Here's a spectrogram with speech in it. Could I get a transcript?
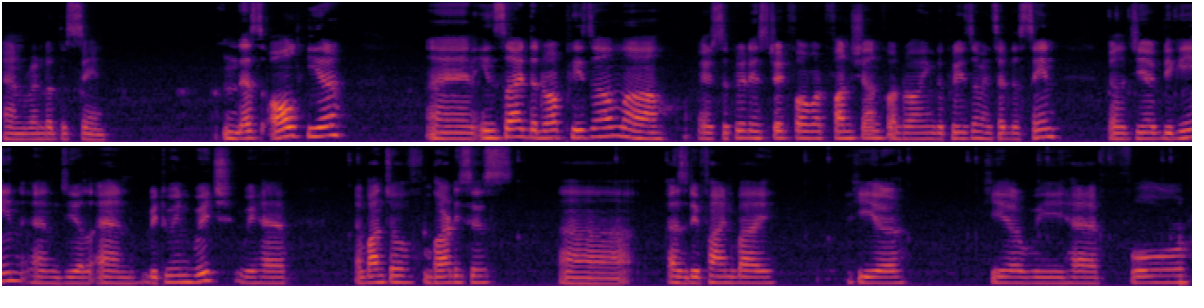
and render the scene and that's all here. And inside the draw prism uh, it's a pretty straightforward function for drawing the prism inside the scene. GL begin and GL end between which we have a bunch of vertices uh, as defined by here. Here we have four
